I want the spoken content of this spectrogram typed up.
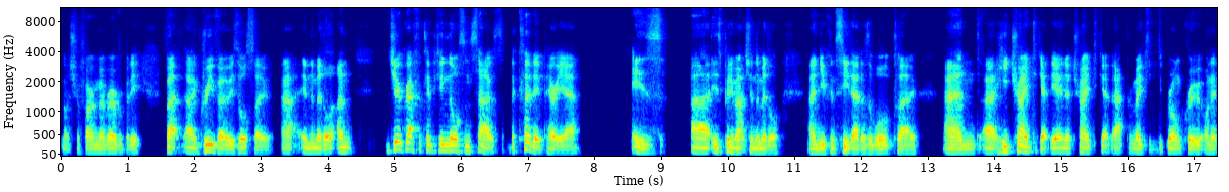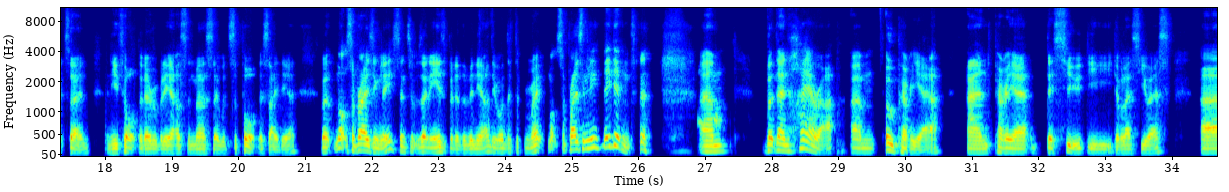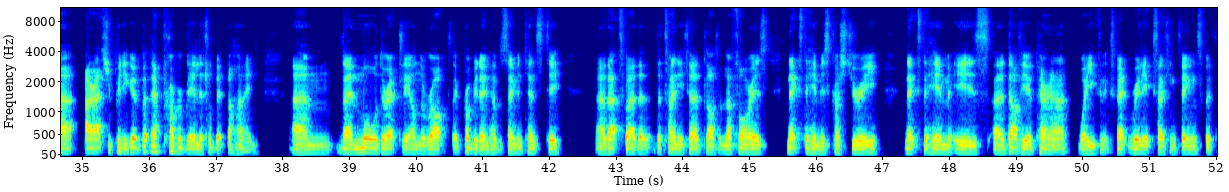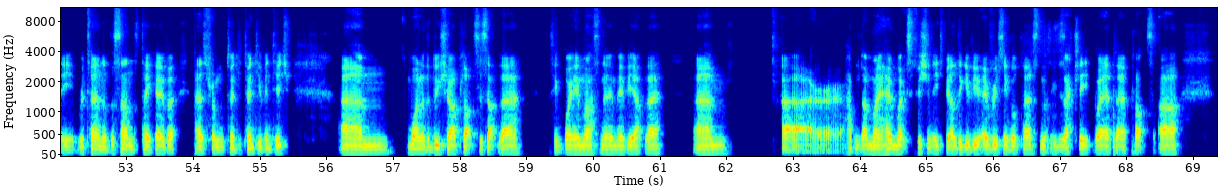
not sure if I remember everybody, but uh, Grivault is also uh, in the middle. And geographically, between north and south, the Clos des Perrières is uh, is pretty much in the middle, and you can see that as a walled clos and uh, he tried to get the owner tried to get that promoted to Grand Cru on its own, and he thought that everybody else in Meursault would support this idea. But not surprisingly, since it was only his bit of the vineyard he wanted to promote, not surprisingly, they didn't. um, but then higher up, um, Haut Perrière and Perrières Dessus, the S-U-S, uh, are actually pretty good, but they're probably a little bit behind. Um, they're more directly on the rock. They probably don't have the same intensity. Uh, that's where the, the tiny third plot of Lafon is. Next to him is Coche-Dury. Next to him is uh, Darviot-Perrin, where you can expect really exciting things with the return of the sun to take over as from 2020 vintage. Um, one of the Bouchard plots is up there. I think Boyer-Martenot may be up there. Um, uh, haven't done my homework sufficiently to be able to give you every single person exactly where their plots are.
